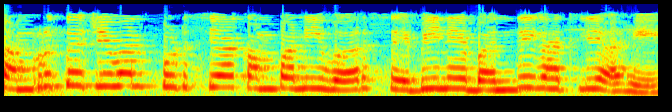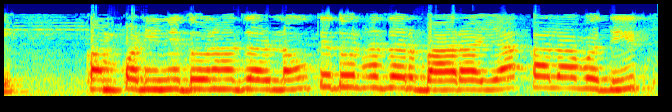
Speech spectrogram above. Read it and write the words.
समृद्ध जीवन फूड्स या कंपनीवर सेबीने बंदी घातली आहे. कंपनीने दोन हजार नऊ ते दोन हजार बारा या कालावधीत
